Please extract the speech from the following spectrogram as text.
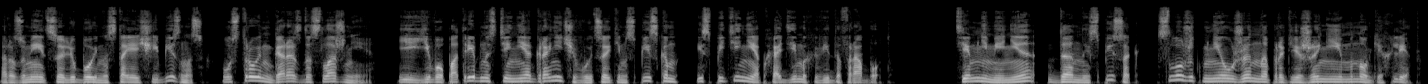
Разумеется, любой настоящий бизнес устроен гораздо сложнее, и его потребности не ограничиваются этим списком из пяти необходимых видов работ. Тем не менее, данный список служит мне уже на протяжении многих лет.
